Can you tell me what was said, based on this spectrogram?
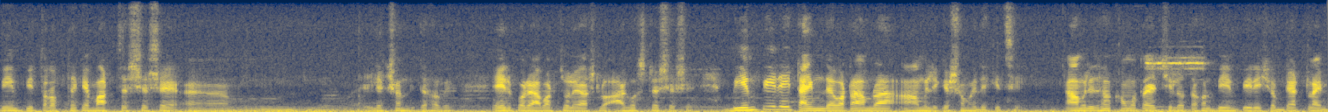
বিএনপির তরফ থেকে মার্চের শেষে ইলেকশন দিতে হবে। এরপরে আবার চলে আসলো আগস্টের শেষে। বিএনপির এই টাইম দেওয়াটা আমরা আওয়ামী লীগের সময় দেখেছি। আওয়ামী লীগ যখন ক্ষমতায় ছিল, তখন বিএনপির এইসব ডেডলাইন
